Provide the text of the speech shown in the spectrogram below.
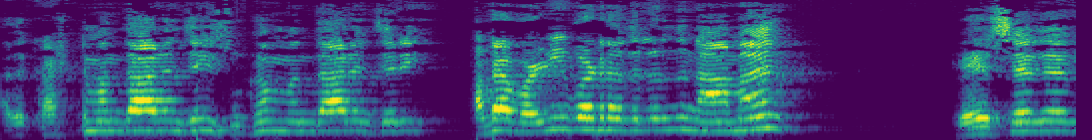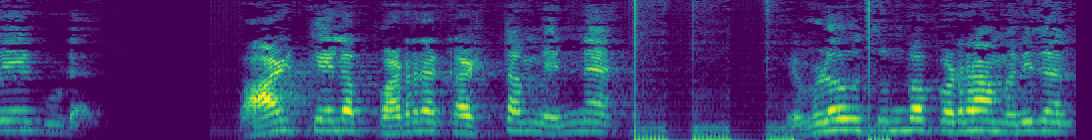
அது கஷ்டம் வந்தாலும் சரி சுகம் வந்தாலும் சரி அவ வழிபடுறதுல இருந்து நாம பேசவே கூட வாழ்க்கையில படுற கஷ்டம் என்ன? எவ்வளவு துன்பப்படுறான் மனிதன்?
